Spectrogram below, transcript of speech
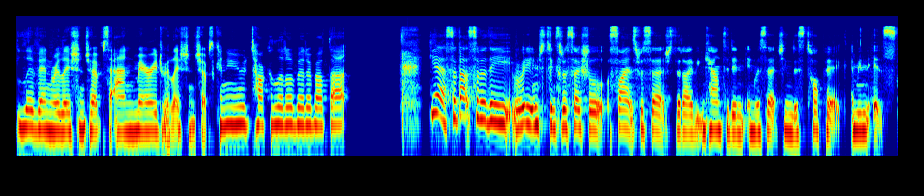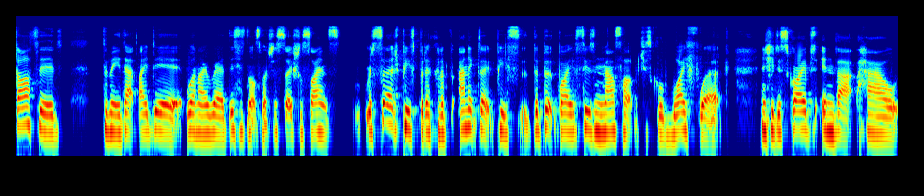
live-in relationships and married relationships. Can you talk a little bit about that? Yeah, so that's some of the really interesting sort of social science research that I've encountered in, in researching this topic. I mean, it started for me that idea when I read this is not so much a social science research piece, but a kind of anecdote piece, the book by Susan Maushart, which is called Wife Work. And she describes in that how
